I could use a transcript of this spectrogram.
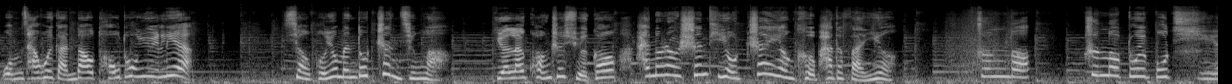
我们才会感到头痛欲裂。小朋友们都震惊了，原来狂吃雪糕还能让身体有这样可怕的反应，真的。真的对不起，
